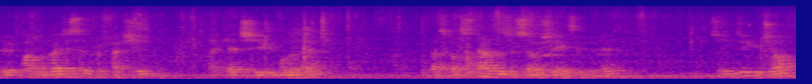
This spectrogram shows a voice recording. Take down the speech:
they're part of a registered profession. That gets you one of them. That's got standards associated with it. So you do your job.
